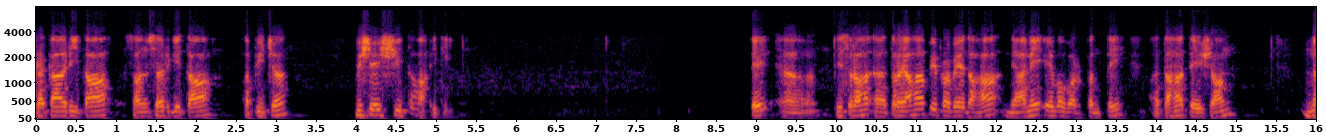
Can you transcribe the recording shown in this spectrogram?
प्रकारिता, संसर्गिता, अपि च विशेषिता इति। तिस्रः त्रयः अपि प्रभेदाः ज्ञाने एव वर्तन्ते, अतः तेषां न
